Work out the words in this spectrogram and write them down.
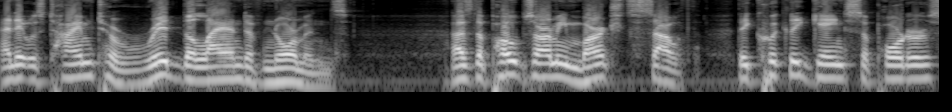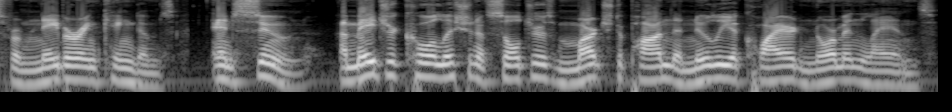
and it was time to rid the land of Normans. As the Pope's army marched south, they quickly gained supporters from neighboring kingdoms, and soon a major coalition of soldiers marched upon the newly acquired Norman lands.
